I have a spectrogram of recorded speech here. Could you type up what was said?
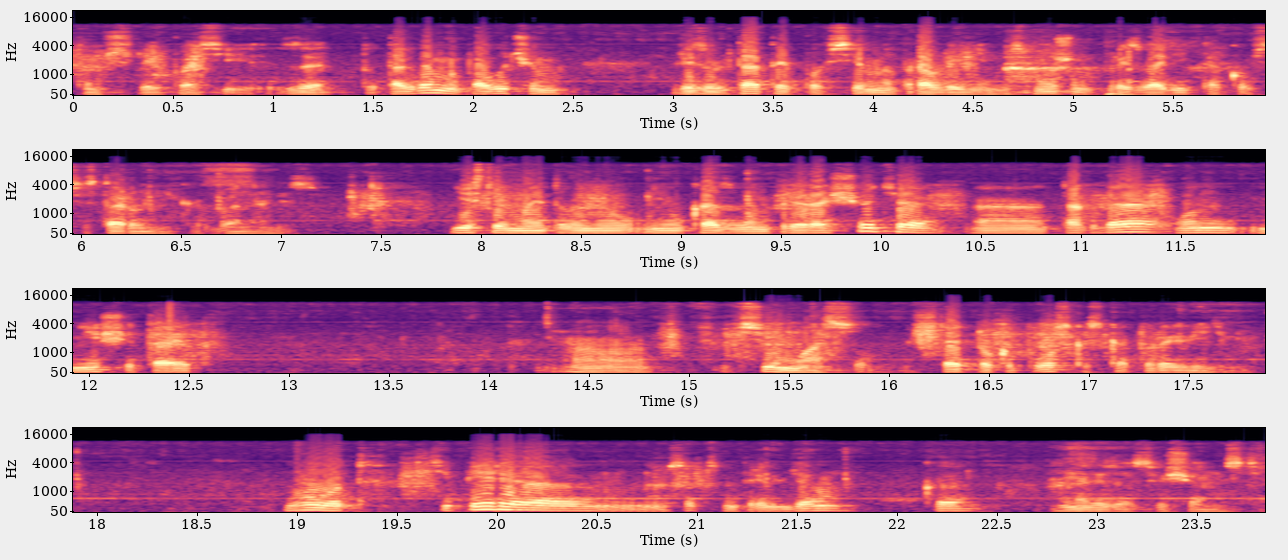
в том числе и по оси Z, то тогда мы получим результаты по всем направлениям. Мы сможем производить такой всесторонний как бы, анализ. Если мы этого не, не указываем при расчете, тогда он не считает а, всю массу, считать только плоскость, которая видим. Вот, теперь, э, собственно, перейдем к анализу освещенности.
